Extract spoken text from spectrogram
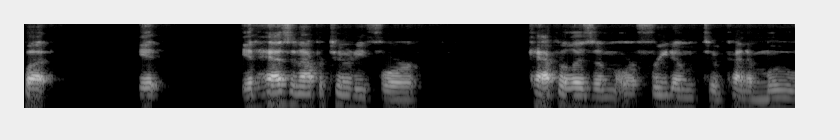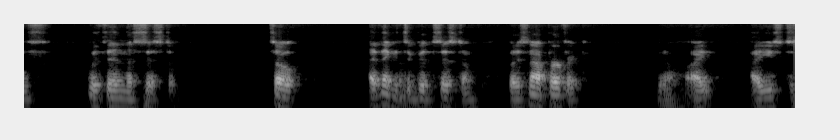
but it it has an opportunity for capitalism or freedom to kind of move within the system. So I think it's a good system, but it's not perfect. You know, I I used to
